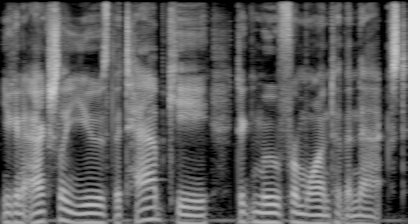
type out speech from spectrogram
You can actually use the tab key to move from one to the next.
